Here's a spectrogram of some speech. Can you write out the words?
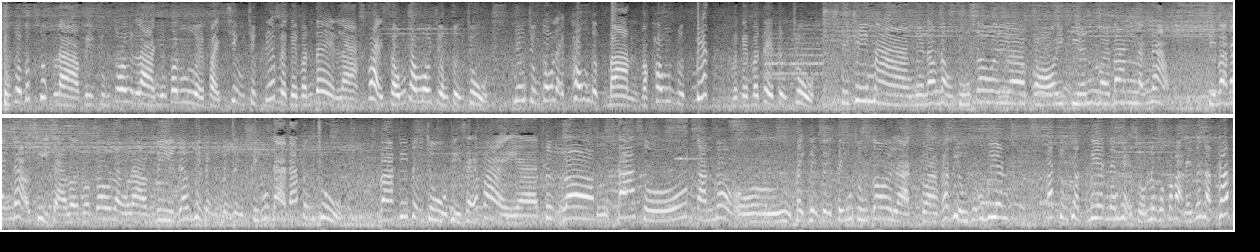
Chúng tôi bức xúc là vì chúng tôi là những con người phải chịu trực tiếp về cái vấn đề là phải sống trong môi trường tự chủ, nhưng chúng tôi lại không được bàn và không được biết về cái vấn đề tự chủ. Thì khi mà người lao động chúng tôi ờ, có ý kiến với ban lãnh đạo thì ban lãnh đạo chỉ trả lời một câu rằng là vì đơn vị bệnh viện vệ sinh đã đã tự chủ và khi tự chủ thì sẽ phải à, tự lo. Đa số cán bộ ừ, bệnh viện vệ tính chúng tôi là toàn các điều dưỡng viên, các kỹ thuật viên nên hệ số lương của các bạn ấy rất là thấp.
